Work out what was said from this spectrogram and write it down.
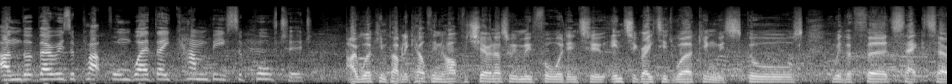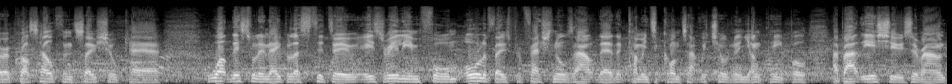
and that there is a platform where they can be supported I work in public health in Hertfordshire, and as we move forward into integrated working with schools, with the third sector, across health and social care, what this will enable us to do is really inform all of those professionals out there that come into contact with children and young people about the issues around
